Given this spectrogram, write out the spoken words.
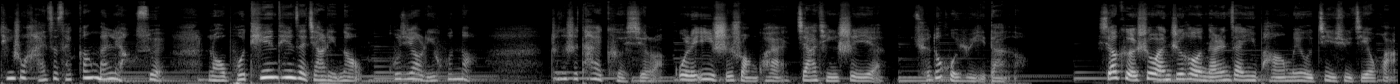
听说孩子才刚满两岁，老婆天天在家里闹，估计要离婚呢。真的是太可惜了，为了一时爽快，家庭事业全都毁于一旦了。小可说完之后，男人在一旁没有继续接话，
